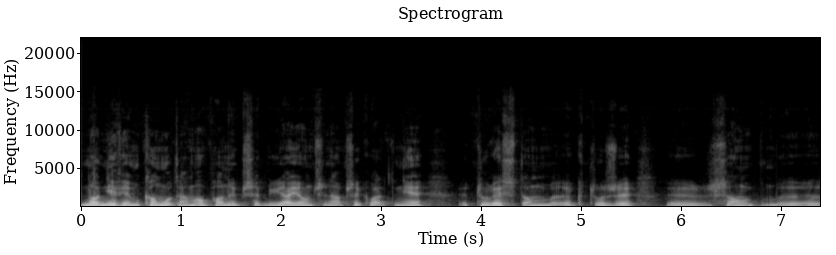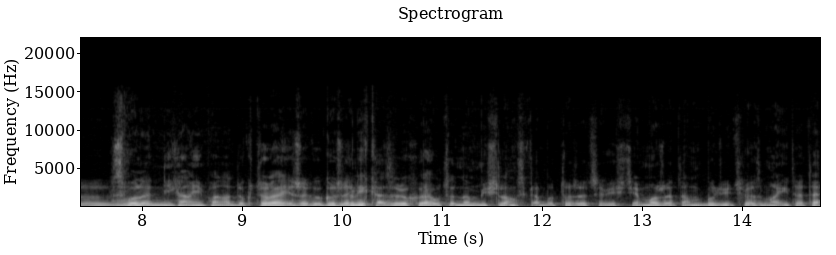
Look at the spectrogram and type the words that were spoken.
no nie wiem komu tam opony przebijają, czy na przykład nie turystom, którzy y, są y, zwolennikami pana doktora Jerzego Gorzelika z ruchu Autonomii Śląska, bo to rzeczywiście może tam budzić rozmaite te.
